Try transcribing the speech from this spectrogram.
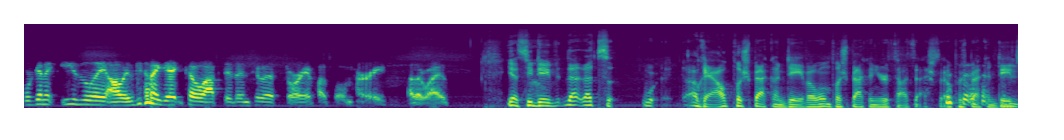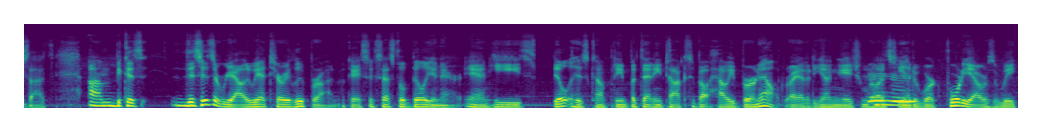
we're going to easily always going to get co-opted into a story of hustle and hurry otherwise. Yeah, see, Dave, that, that's okay. I'll push back on Dave. I won't push back on your thoughts. Actually, I'll push back on Dave's thoughts um, because this is a reality. We had Terry Looper on, okay, successful billionaire, and he's built his company, but then he talks about how he burned out right at a young age and realized he had to work forty hours a week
